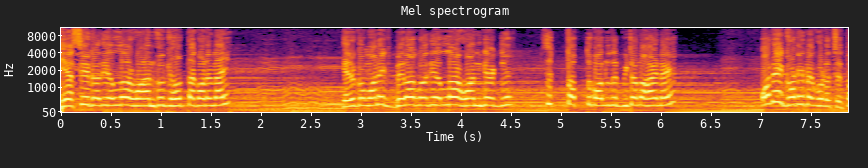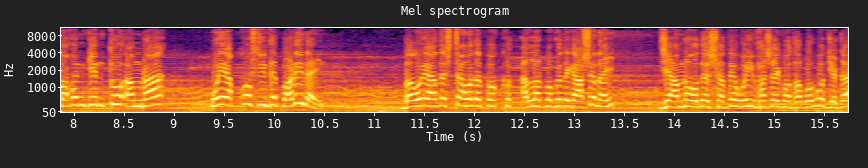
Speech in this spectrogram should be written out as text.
ইয়াসির রাজি আল্লাহ ওয়ানহুকে হত্যা করে নাই? এরকম অনেক বেলাগ রাজি আল্লাহ ওয়ানকে তপ্ত বালুতে পিটানো হয় নাই? অনেক ঘটনা ঘটেছে। তখন কিন্তু আমরা ওই অ্যাপ্রোচ নিতে পারি নাই বা ওই আদেশটা আমাদের পক্ষ আল্লাহর পক্ষ থেকে আসে নাই যে আমরা ওদের সাথে ওই ভাষায় কথা বলব যেটা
